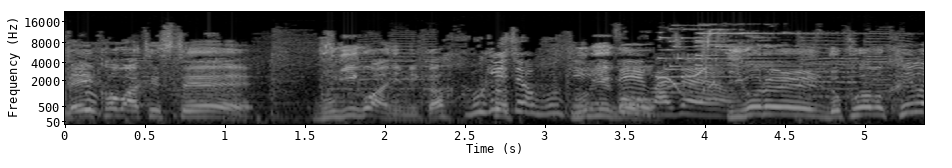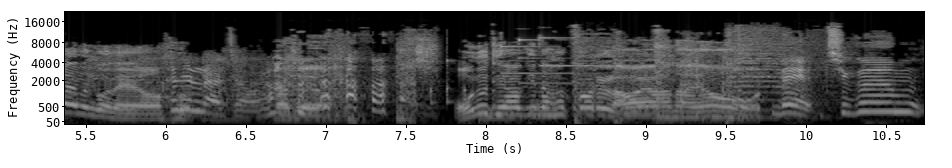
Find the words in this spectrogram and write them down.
메이크업 아티스트의 무기고 아닙니까? 무기죠, 무기. 무기고. 네, 맞아요. 이거를 놓고 가면 큰일 나는 거네요. 큰일 나죠. 맞아요. 어느 대학이나 학과를 나와야 하나요? 네, 지금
